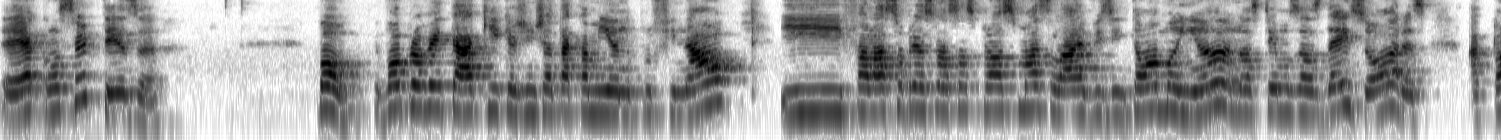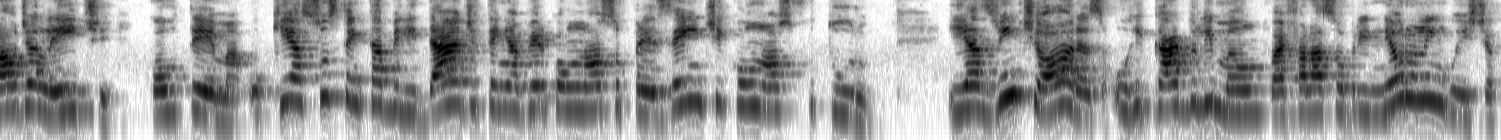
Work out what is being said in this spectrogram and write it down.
É, com certeza. Bom, eu vou aproveitar aqui que a gente já está caminhando para o final e falar sobre as nossas próximas lives. Então, amanhã nós temos às 10 horas a Cláudia Leite com o tema O que a sustentabilidade tem a ver com o nosso presente e com o nosso futuro. E às 20 horas, o Ricardo Limão vai falar sobre neurolinguística,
